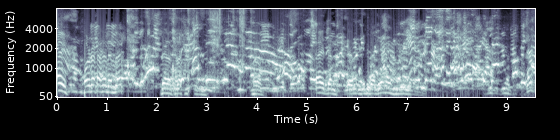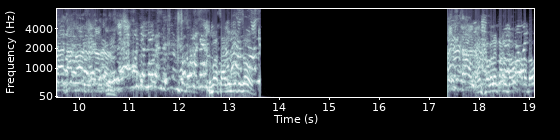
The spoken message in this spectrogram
এই ফটোটা কাছে দেন দেন শেষ এই দেন দেন, দিদি দিতে দেন। এখন সকালে টাটা দাও টাটা দাও।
